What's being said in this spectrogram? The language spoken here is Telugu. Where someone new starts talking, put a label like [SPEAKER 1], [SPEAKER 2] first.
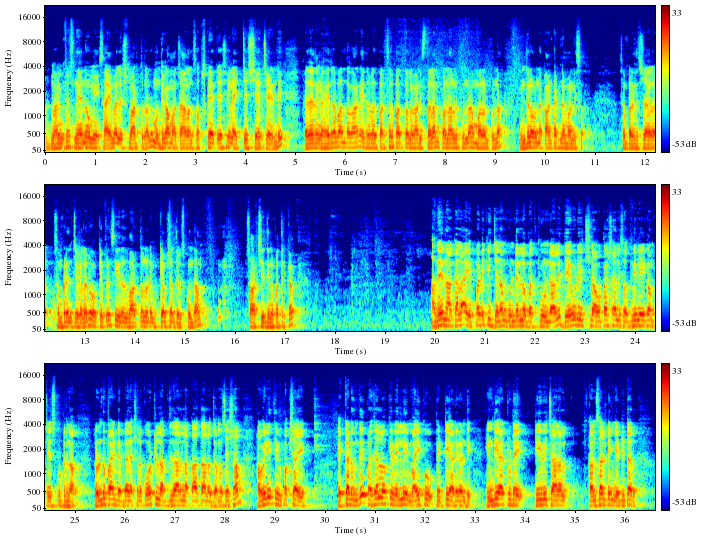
[SPEAKER 1] గుడ్ మార్నింగ్ ఫ్రెండ్స్ నేను మీ సాయి మలేష్ మాడుతున్నాను. ముందుగా మా ఛానల్ సబ్స్క్రైబ్ చేసి లైక్ చేసి షేర్ చేయండి. అదేవిధంగా హైదరాబాద్లో కానీ హైదరాబాద్ పరిసర ప్రాంతాల్లో కానీ స్థలం కొనాలనుకున్నా అమ్మాలనుకున్నా ఇందులో ఉన్న కాంటాక్ట్ నెంబర్ని సంప్రదించ సంప్రదించగల సంప్రదించగలరు. ఓకే ఫ్రెండ్స్ ఈరోజు వార్తల్లోని ముఖ్యాంశాలు తెలుసుకుందాం. సాక్షి దినపత్రిక. అదే నా కళ ఎప్పటికీ జనం గుండెల్లో బతికి ఉండాలి. దేవుడు ఇచ్చిన అవకాశాన్ని సద్వినియోగం చేసుకుంటున్నా. రెండు పాయింట్ డెబ్బై లక్షల కోట్లు లబ్ధిదారుల ఖాతాలో జమ చేశాం. అవినీతి విపక్ష ఎక్కడుంది? ప్రజల్లోకి వెళ్ళి మైకు పెట్టి అడగండి. India today TV channel consulting editor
